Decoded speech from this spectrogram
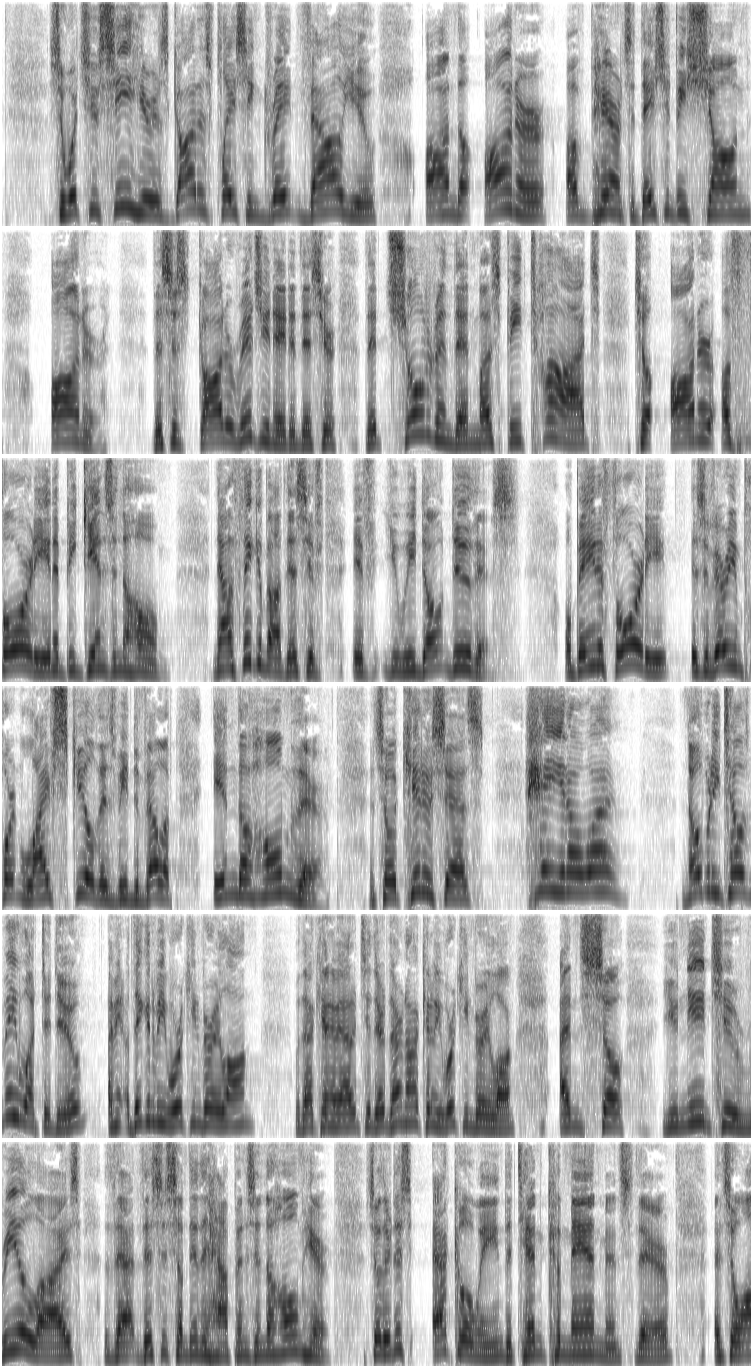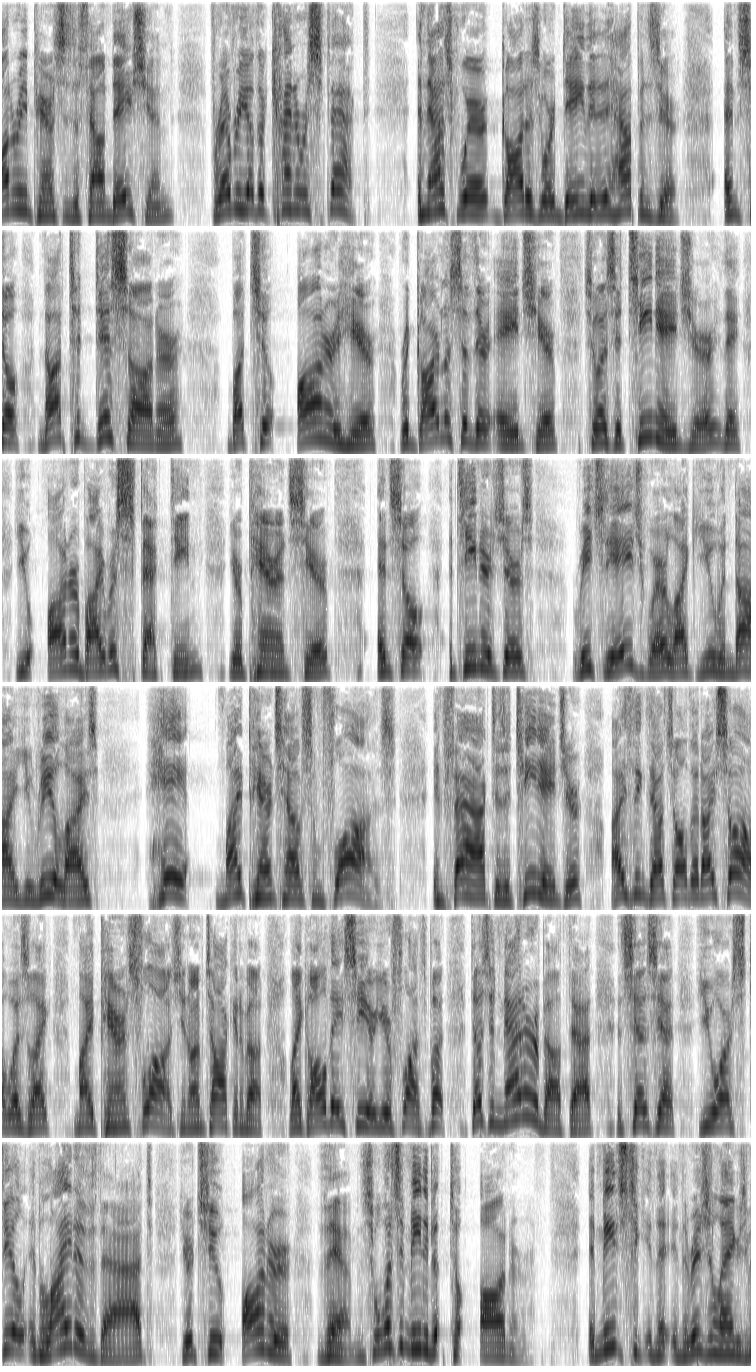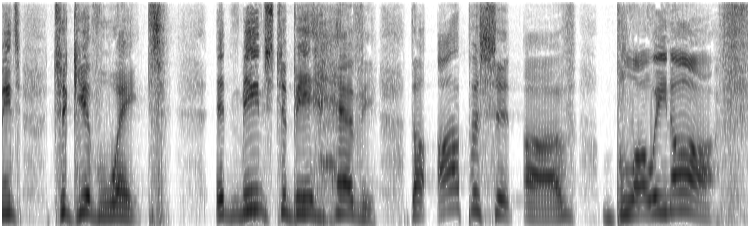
So, what you see here is God is placing great value on the honor of parents, that they should be shown honor. This is God originated this here, that children then must be taught to honor authority, and it begins in the home. Now, think about this if, if you, we don't do this. Obeying authority is a very important life skill that is being developed in the home there. And so, a kid who says, Hey, you know what? Nobody tells me what to do. I mean, are they going to be working very long with that kind of attitude? They're, they're not going to be working very long. And so you need to realize that this is something that happens in the home here. So they're just echoing the Ten Commandments there. And so honoring parents is the foundation for every other kind of respect. And that's where God has ordained that it happens there. And so, not to dishonor, but to honor here, regardless of their age here. So as a teenager, they, you honor by respecting your parents here. And so teenagers reach the age where, like you and I, you realize, hey, my parents have some flaws. In fact, as a teenager, I think that's all that I saw was like my parents' flaws. You know what I'm talking about? Like all they see are your flaws. But doesn't matter about that. It says that you are still, in light of that, you're to honor them. So what does it mean to honor? It means to, in the, in the original language, it means to give weight. It means to be heavy. The opposite of blowing off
